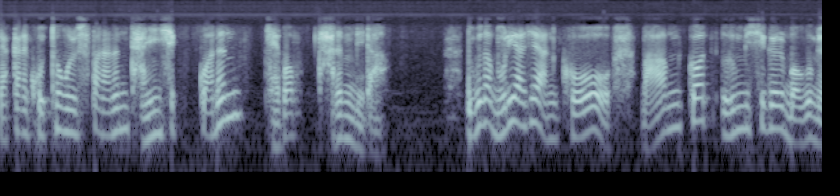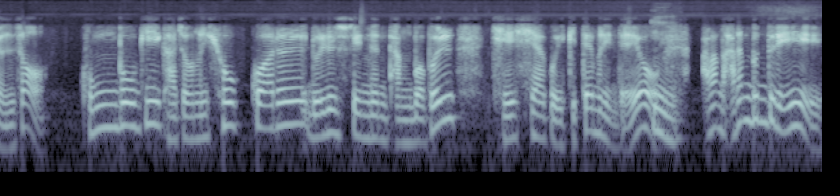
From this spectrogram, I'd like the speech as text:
약간의 고통을 수반하는 단식과는 제법 다릅니다. 누구나 무리하지 않고 마음껏 음식을 먹으면서 공복이 가져오는 효과를 누릴 수 있는 방법을 제시하고 있기 때문인데요. 음. 아마 많은 분들이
